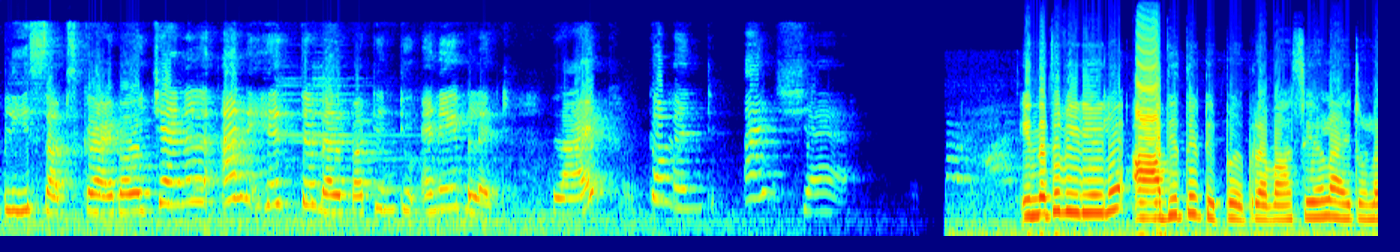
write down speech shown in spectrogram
please subscribe our channel and hit the bell button to enable it. Like, comment and share. ഇന്നത്തെ വീഡിയോയിലെ ആദ്യത്തെ ടിപ്പ് പ്രവാസികളായിട്ടുള്ള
